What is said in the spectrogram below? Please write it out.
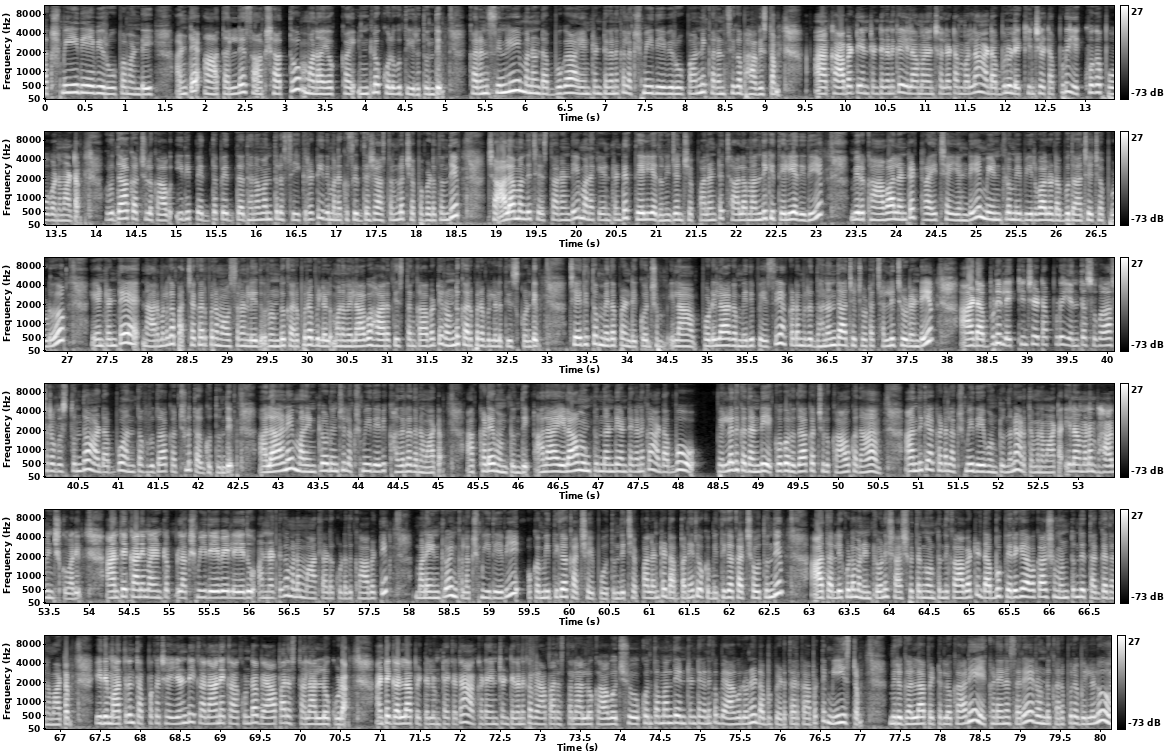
లక్ష్మీదేవి రూపం అండి అంటే ఆ తల్లే సాక్షాత్తు మన యొక్క ఇంట్లో కొలువు తీరుతుంది. కరెన్సీని మనం డబ్బుగా ఏంటంటే కనుక లక్ష్మీదేవి రూపాన్ని కరెన్సీగా భావిస్తాం. కాబట్టి ఏంటంటే కనుక ఇలా మనం చల్లటం వల్ల ఆ డబ్బులు లెక్కించేటప్పుడు ఎక్కువగా పోవన్నమాట వృధా ఖర్చులు కావు. ఇది పెద్ద పెద్ద ధనవంతుల సీక్రెట్. ఇది మనకు సిద్ధశాస్త్రంలో చెప్పబడుతుంది. చాలామంది చేస్తారండి. మనకేంటంటే తెలియదు. నిజం చెప్పాలంటే చాలామందికి తెలియదు ఇది. మీరు కావాలంటే ట్రై చేయండి. మీ ఇంట్లో మీ బీరువాలో డబ్బు దాచేటప్పుడు ఏంటంటే నార్మల్గా పచ్చకర్పూరం అవసరం లేదు. రెండు కర్పూర బిళ్ళలు మనం ఎలాగో హారతిస్తాం కాబట్టి రెండు కర్పూర బిళ్ళలు తీసుకోండి. చేతితో మెదపండి. కొంచెం ఇలా పొడిలాగా మెదిపేసి అక్కడ మీరు ధనం దాచే చోట చల్లి చూడండి. ఆ డబ్బుని లెక్కించేటప్పుడు ఎంత సువాసన వస్తుందో ఆ డబ్బు అంత వృధా ఖర్చులు తగ్గుతుంది. అలానే మన ఇంట్లో నుంచి లక్ష్మీదేవి కదలదనమాట. అక్కడే ఉంటుంది. అలా ఎలా ఉంటుందండి అంటే కనుక ఆ డబ్బు వెళ్ళదు కదండి ఎక్కువగా వృధా ఖర్చులు కావు కదా. అందుకే అక్కడ లక్ష్మీదేవి ఉంటుందని అర్థం అనమాట ఇలా మనం భావించుకోవాలి. అంతేకాని మా ఇంట్లో లక్ష్మీదేవే లేదు అన్నట్టుగా మనం మాట్లాడకూడదు కాబట్టి మన ఇంట్లో ఇంకా లక్ష్మీదేవి ఒక మితిగా ఖర్చు అయిపోతుంది చెప్పాలంటే డబ్బు అనేది ఒక మితిగా ఖర్చు అవుతుంది ఆ తల్లి కూడా మన ఇంట్లోనే శాశ్వతంగా ఉంటుంది కాబట్టి డబ్బు పెరిగే అవకాశం ఉంటుంది తగ్గదనమాట ఇది మాత్రం తప్పక చేయండి ఇక అలానే కాకుండా వ్యాపార స్థలాల్లో కూడా. అంటే గల్లా పెట్టెలు ఉంటాయి కదా అక్కడ ఏంటంటే కనుక వ్యాపార స్థలాల్లో కావచ్చు. కొంతమంది ఏంటంటే కనుక బ్యాగులోనే డబ్బు పెడతారు కాబట్టి మీ ఇష్టం. మీరు గల్లా పెట్టెలో కానీ ఎక్కడైనా సరే రెండు కర్పూర బిళ్ళలు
